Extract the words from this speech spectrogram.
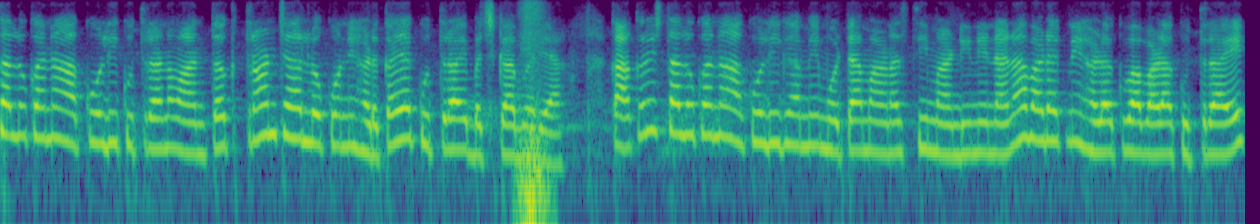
તાલુકાના આકોલી કૂતરાનો આંતક ત્રણ ચાર લોકોને હડકાયા કૂતરાએ બચકા ભર્યા. કાંકરેજ તાલુકાના આકોલી ગામે મોટા માણસથી માંડીને નાના બાળકને હડકવાવાળા કૂતરાએ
